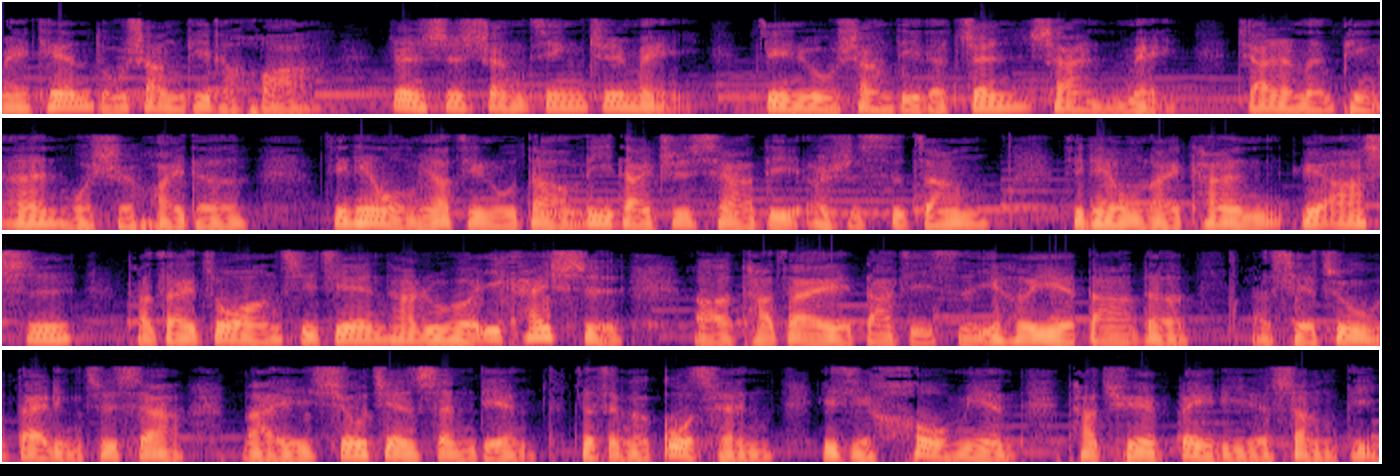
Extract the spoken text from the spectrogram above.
每天读上帝的话，认识圣经之美，进入上帝的真善美。家人们平安，我是怀德。今天我们要进入到历代之下第二十四章。今天我们来看约阿施，他在作王期间，他如何一开始，呃，他在大祭司耶和耶大的呃协助带领之下来修建圣殿，这整个过程，以及后面他却背离了上帝。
